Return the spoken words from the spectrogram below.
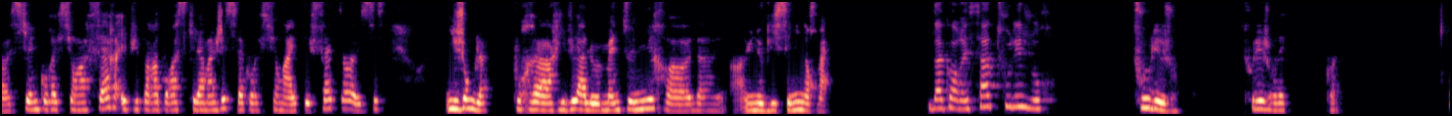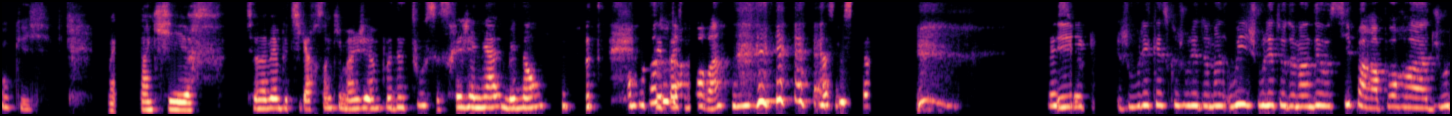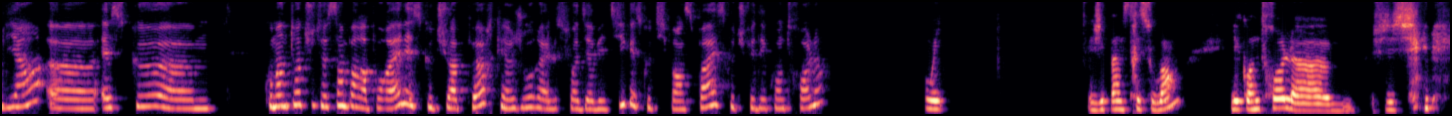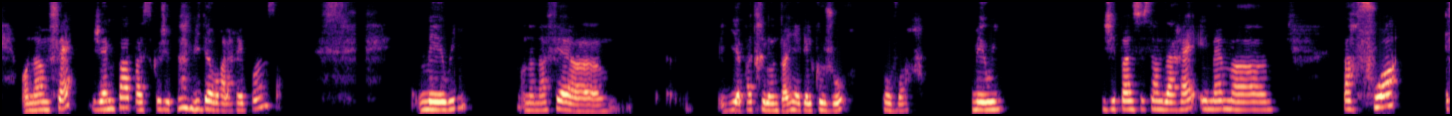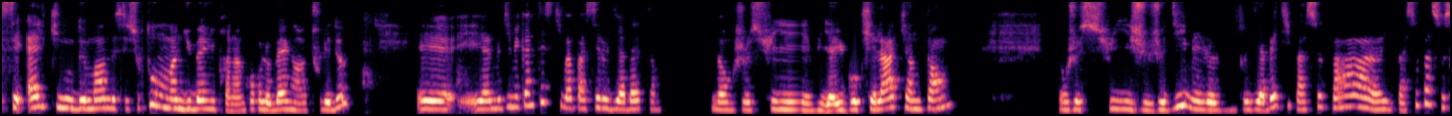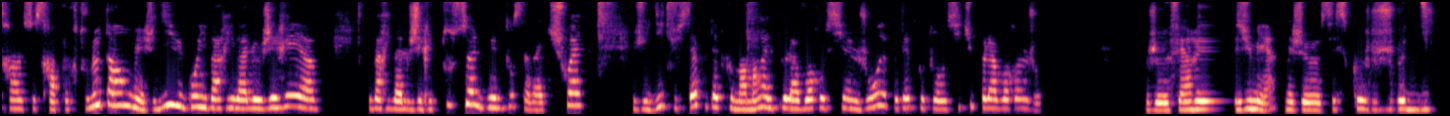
s'il y a une correction à faire, et puis par rapport à ce qu'il a mangé, si la correction a été faite, il jongle pour arriver à le maintenir à une glycémie normale. D'accord, et ça tous les jours? Tous les jours, tous les jours d'école. Ok. Ouais. Tant si on avait un petit garçon qui mangeait un peu de tout, ce serait génial, mais non. On peut pas tout pas... avoir, hein Et je voulais, qu'est-ce que je voulais demander? Oui, je voulais te demander aussi par rapport à Julia, euh, est-ce que, euh, comment toi tu te sens par rapport à elle? Est-ce que tu as peur qu'un jour elle soit diabétique? Est-ce que tu n'y penses pas? Est-ce que tu fais des contrôles? Oui, j'y pense très souvent. Les contrôles, euh, on en fait. J'aime pas parce que j'ai pas envie d'avoir la réponse. Mais oui, on en a fait il n'y a pas très longtemps, il y a quelques jours, pour voir. Mais oui, j'y pense sans arrêt. Et même euh, parfois, c'est elle qui nous demande, c'est surtout au moment du bain, ils prennent encore le bain tous les deux. Et, elle me dit, mais quand est-ce qu'il va passer le diabète? Donc je suis, il y a Hugo qui est là, qui entend. Donc je suis, je, dis, mais le, diabète, il passe pas, euh, il passe pas, ce sera, ce sera pour tout le temps. Mais je dis, Hugo, il va arriver à le gérer, euh, il va arriver à le gérer tout seul bientôt, ça va être chouette. je lui dis, tu sais, peut-être que maman, elle peut l'avoir aussi un jour, et peut-être que toi aussi, tu peux l'avoir un jour. Je fais un résumé, hein, mais je, c'est ce que je dis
